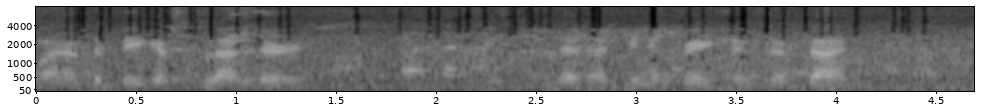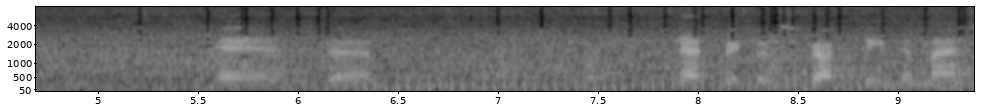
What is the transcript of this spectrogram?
One of the biggest blunders that administrations have done and um, not reconstructing the mass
